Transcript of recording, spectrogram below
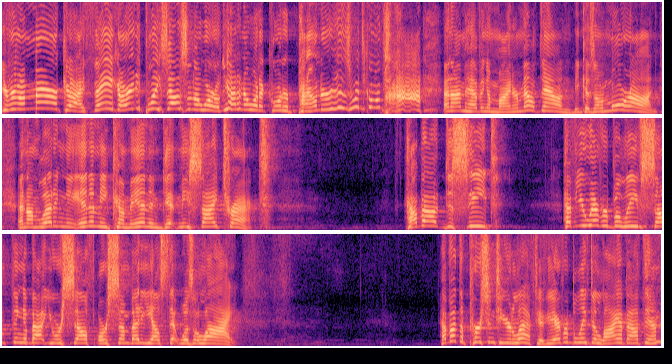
You're from America, I think, or any place else in the world. You ought to know what a quarter pounder is. What's going on? And I'm having a minor meltdown because I'm a moron. And I'm letting the enemy come in and get me sidetracked. How about deceit? Have you ever believed something about yourself or somebody else that was a lie? How about the person to your left? Have you ever believed a lie about them?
